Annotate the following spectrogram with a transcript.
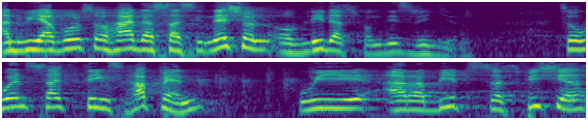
And we have also had assassination of leaders from this region. So when such things happen, we are a bit suspicious,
